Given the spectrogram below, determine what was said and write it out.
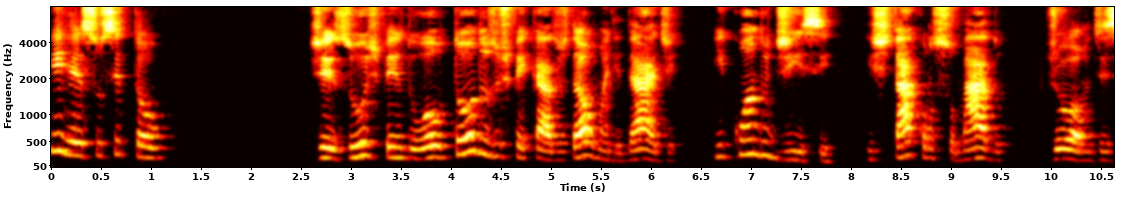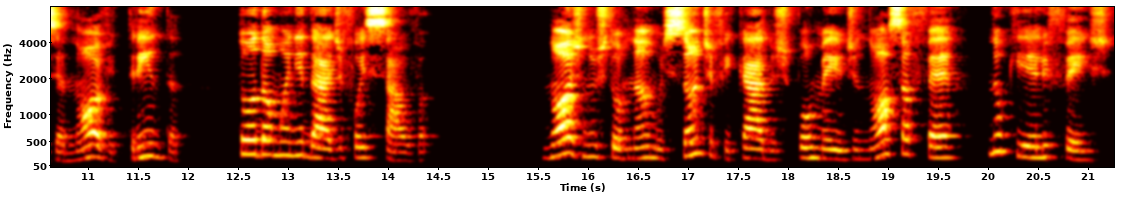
e ressuscitou. Jesus perdoou todos os pecados da humanidade e, quando disse está consumado, João 19, 30, toda a humanidade foi salva. Nós nos tornamos santificados por meio de nossa fé no que ele fez.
